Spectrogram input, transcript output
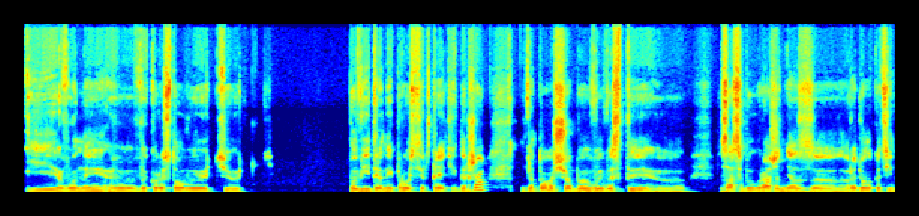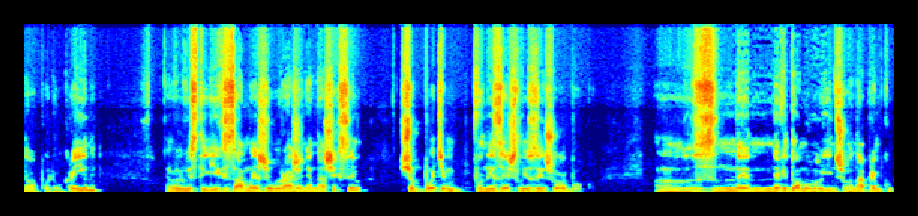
і вони е, використовують е, повітряний простір третіх держав для того, щоб вивести е, засоби ураження з радіолокаційного поля України, вивести їх за межі ураження наших сил, щоб потім вони зайшли з іншого боку, е, з невідомого іншого напрямку,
